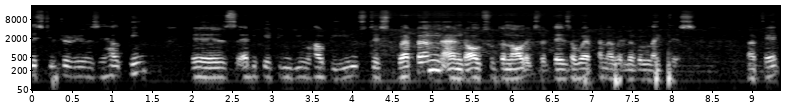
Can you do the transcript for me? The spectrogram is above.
this tutorial is helping is educating you how to use this weapon and also the knowledge that there's a weapon available like this okay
